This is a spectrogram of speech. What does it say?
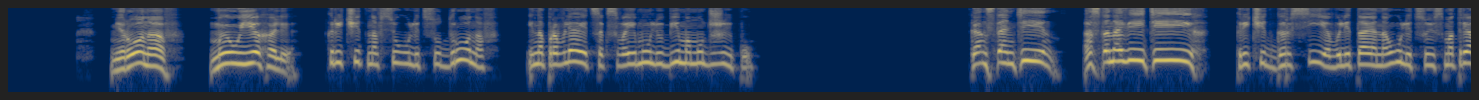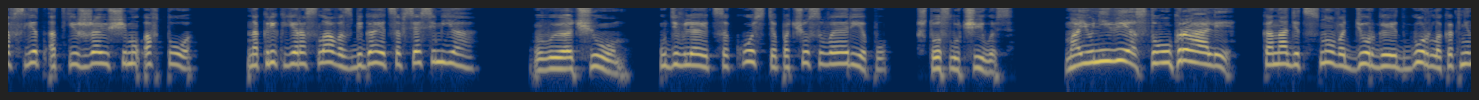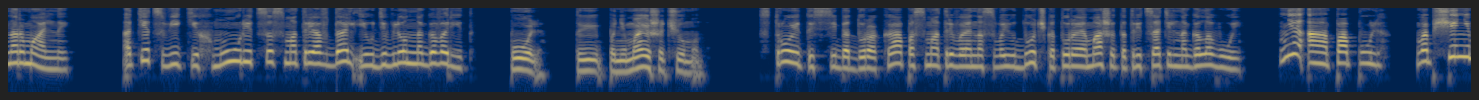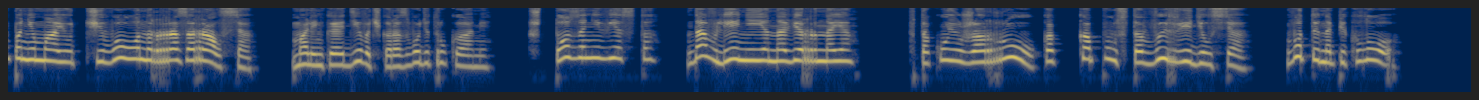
Миронов, мы уехали, кричит на всю улицу Дронов и направляется к своему любимому джипу. Константин, остановите их! Кричит Гарсия, вылетая на улицу и смотря вслед отъезжающему авто. На крик Ярослава сбегается вся семья. «Вы о чем?» — удивляется Костя, почесывая репу. «Что случилось?» «Мою невесту украли!» Канадец снова дергает горло, как ненормальный. Отец Вики хмурится, смотря вдаль, и удивленно говорит. «Поль, ты понимаешь, о чем он?» Строит из себя дурака, посматривая на свою дочь, которая машет отрицательно головой. «Не-а, папуль, вообще не понимаю, чего он разорался». Маленькая девочка разводит руками. «Что за невеста? Давление, наверное. В такую жару, как капуста, вырядился. Вот и напекло».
